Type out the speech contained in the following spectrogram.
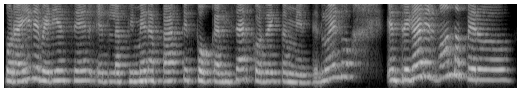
por ahí debería ser la primera parte, focalizar correctamente. Luego, entregar el bono, pero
